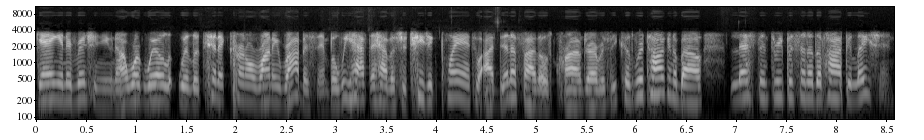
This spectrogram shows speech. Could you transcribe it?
gang intervention unit. I work well with Lieutenant Colonel Ronnie Robinson. But we have to have a strategic plan to identify those crime drivers because we're talking about less than 3% of the population.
